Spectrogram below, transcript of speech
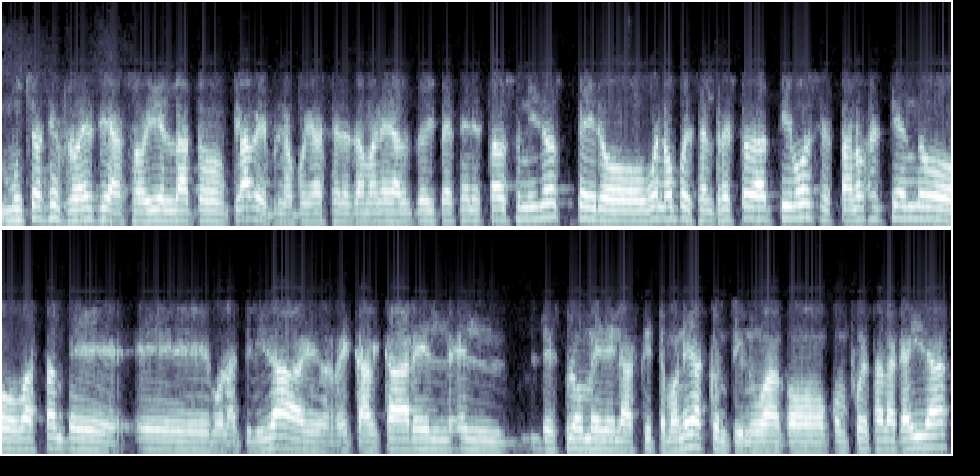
Muchas influencias. Hoy el dato clave no podía ser de otra manera el IPC en Estados Unidos, pero bueno, pues el resto de activos están ofreciendo bastante eh, volatilidad. Recalcar el, el, desplome de las criptomonedas continúa con, con, fuerza la caída.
